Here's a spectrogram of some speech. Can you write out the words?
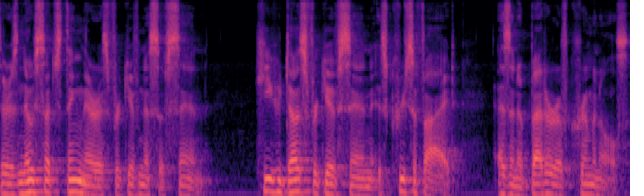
There is no such thing there as forgiveness of sin. He who does forgive sin is crucified as an abettor of criminals.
